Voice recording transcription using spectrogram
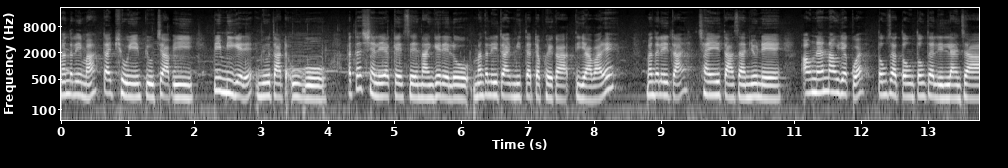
မန္တလေးမှာတိုက်ဖြိုရင်းပြိုကျပြီးပြီးမိခဲ့တဲ့အမျိုးသားတအူးကိုအသက်ရှင်လျက်ကယ်ဆယ်နိုင်ခဲ့တယ်လို့မန္တလေးတိုင်းမိသက်တပ်ဖွဲ့ကသိရပါဗျ။မန္တလေးတိုင်းချမ်းရည်တာဆန်မြို့နယ်အောင်နန်းနောက်ရက်ကွက်33 34လမ်းကြား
